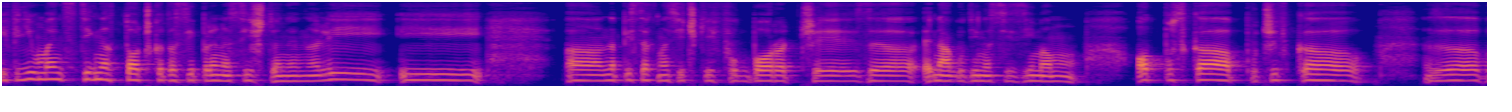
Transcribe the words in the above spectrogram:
И в един момент стигнах точката си пренасищане, нали? И а, написах на всички в отбора, че за една година си взимам отпуска, почивка, за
